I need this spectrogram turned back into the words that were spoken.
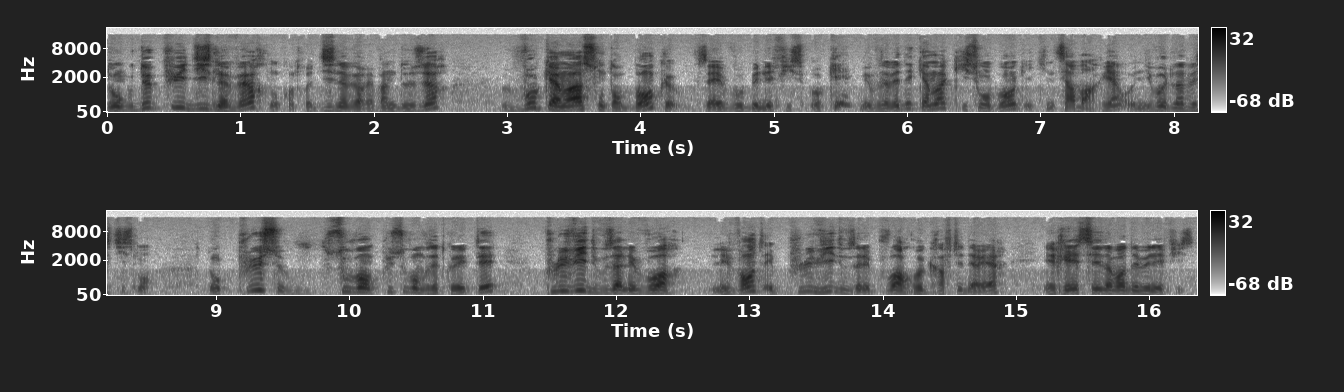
Donc depuis 19h, donc entre 19h et 22h, vos kamas sont en banque, vous avez vos bénéfices, ok, mais vous avez des kamas qui sont en banque et qui ne servent à rien au niveau de l'investissement. Donc plus souvent, plus souvent vous êtes connecté, plus vite vous allez voir les ventes et plus vite vous allez pouvoir recrafter derrière et réessayer d'avoir des bénéfices.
